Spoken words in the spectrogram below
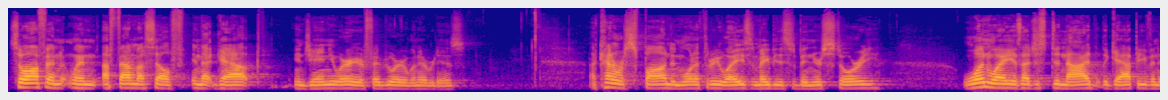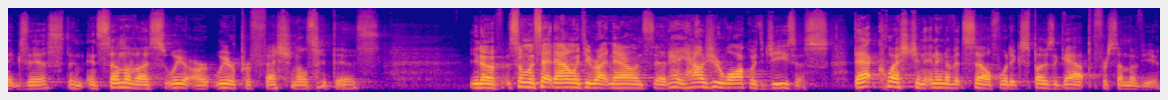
So often, when I found myself in that gap in January or February or whenever it is, I kind of respond in one of three ways, and maybe this has been your story. One way is I just deny that the gap even exists. And, and some of us, we are, we are professionals at this. You know, if someone sat down with you right now and said, Hey, how's your walk with Jesus? That question, in and of itself, would expose a gap for some of you.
